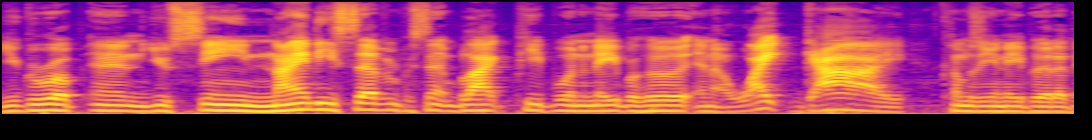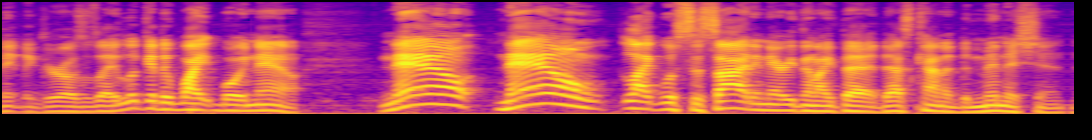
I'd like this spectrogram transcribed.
you grew up and you've seen 97% black people in the neighborhood and a white guy comes in your neighborhood, I think the girls was like, look at the white boy now. Now, now, like with society and everything like that, that's kind of diminishing.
